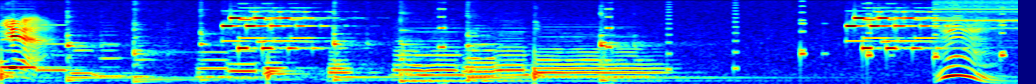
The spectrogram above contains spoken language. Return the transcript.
Yeah. Hmm.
